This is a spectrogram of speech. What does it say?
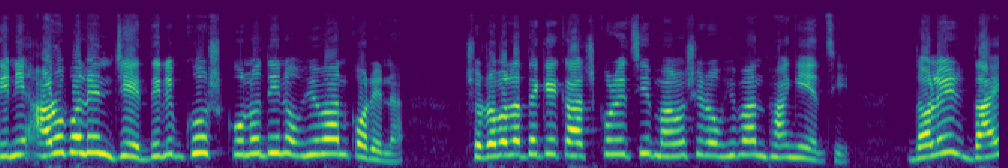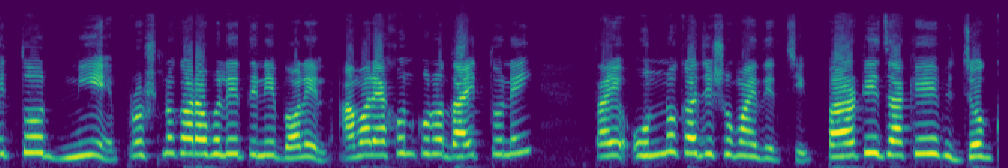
তিনি আরও বলেন যে, দিলীপ ঘোষ কোনোদিন অভিমান করে না। ছোটবেলা থেকে কাজ করেছি, মানুষের অভিমান ভাঙিয়েছি। দলের দায়িত্ব নিয়ে প্রশ্ন করা হলে তিনি বলেন, আমার এখন কোনো দায়িত্ব নেই, তাই অন্য কাজে সময় দিচ্ছি। পার্টি যাকে যোগ্য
